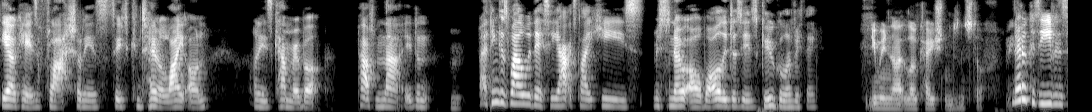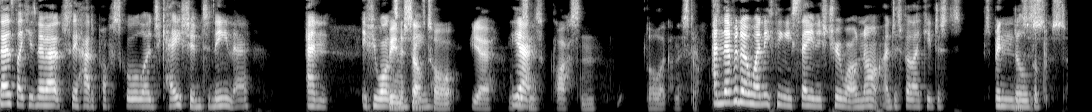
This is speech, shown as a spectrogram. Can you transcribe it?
Yeah, okay, it's a flash on his, so he can turn a light on on his camera, but apart from that, he doesn't. Hmm. But I think as well with this, he acts like he's Mr. Know It All, but all he does is Google everything. You mean like locations and stuff? No, because he even says like he's never actually had a proper school education to Nina, and if you want Being a self-taught, yeah, Yeah. business class and all that kind of stuff. I never know anything he's saying is true or not. I just feel like he just spindles It's up just-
